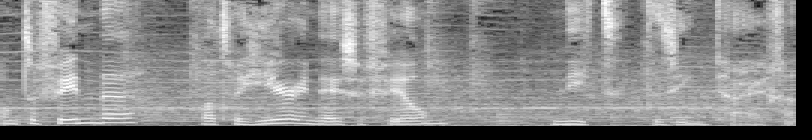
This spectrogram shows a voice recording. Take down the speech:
Om te vinden wat we hier in deze film niet te zien krijgen.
